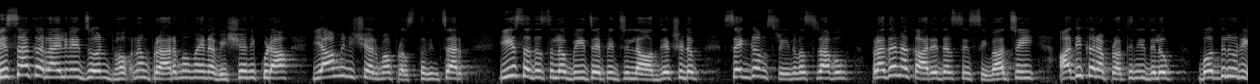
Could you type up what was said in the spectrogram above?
విశాఖ రైల్వే జోన్ భవనం ప్రారంభమైన విషయాన్ని కూడా యామిని శర్మ ప్రస్తావించారు. ఈ సదస్సులో బీజేపీ జిల్లా అధ్యక్షుడు సెగ్గం శ్రీనివాసరావు ప్రధాన కార్యదర్శి శివాజీ అధికార ప్రతినిధులు Bodduluri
